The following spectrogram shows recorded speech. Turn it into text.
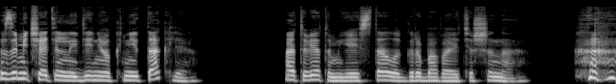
«Замечательный денек, не так ли?» Ответом ей стала гробовая тишина. «Ха-ха!»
